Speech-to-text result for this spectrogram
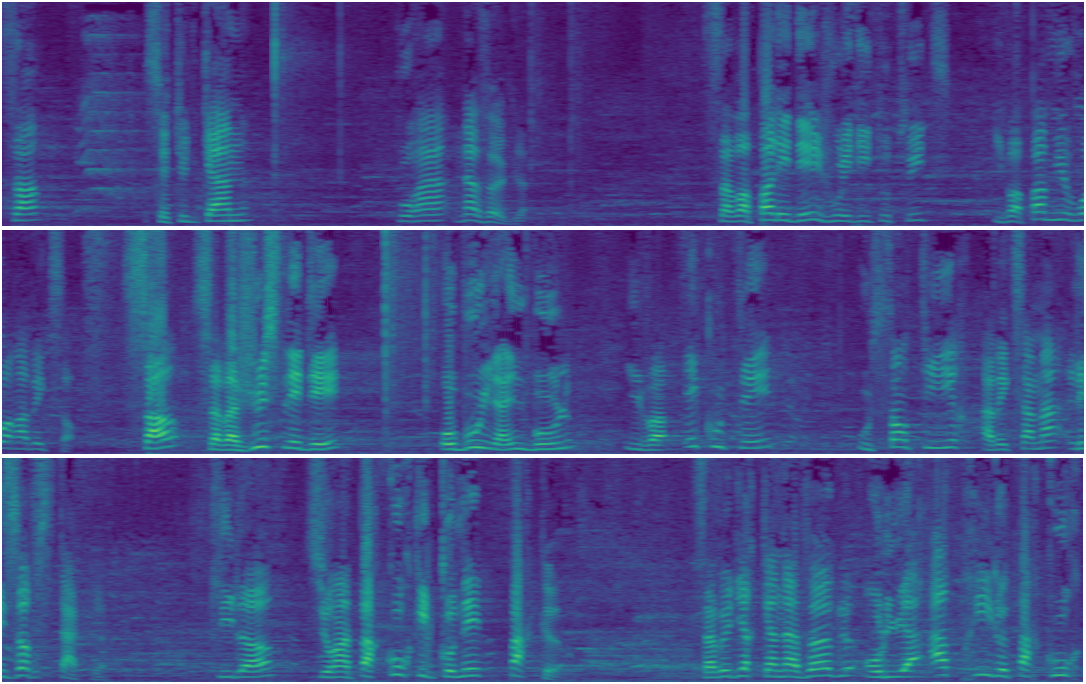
Ça, c'est une canne pour un aveugle. Ça va pas l'aider, je vous l'ai dit tout de suite, il va pas mieux voir avec ça. Ça, ça va juste l'aider. Au bout, il a une boule, il va écouter ou sentir avec sa main les obstacles qu'il a sur un parcours qu'il connaît par cœur. Ça veut dire qu'un aveugle, on lui a appris le parcours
